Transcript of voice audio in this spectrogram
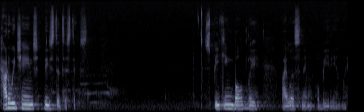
How do we change these statistics? Speaking boldly by listening obediently.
